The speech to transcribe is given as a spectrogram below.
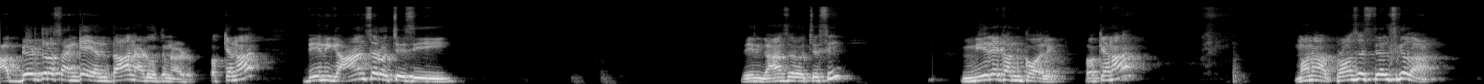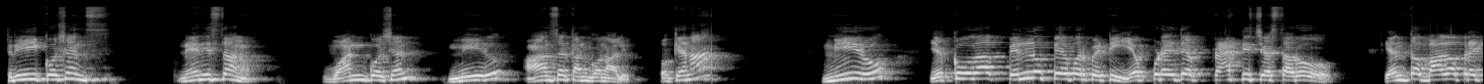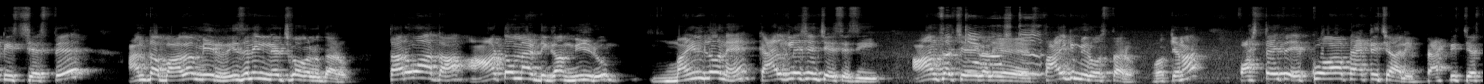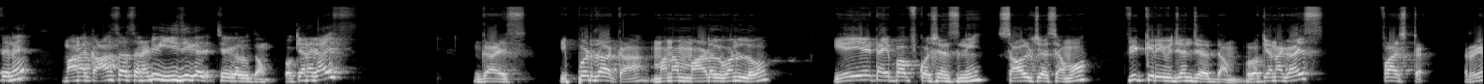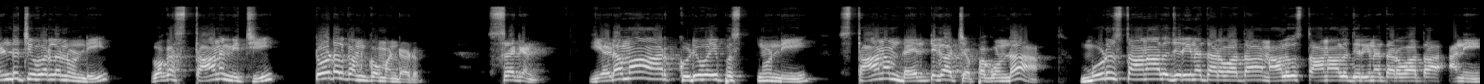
అభ్యర్థుల సంఖ్య ఎంత అని అడుగుతున్నాడు. ఓకేనా? దీనికి ఆన్సర్ వచ్చేసి దీనికి ఆన్సర్ వచ్చేసి మీరే కనుక్కోవాలి. ఓకేనా? మన ప్రాసెస్ తెలుసు కదా. త్రీ క్వశ్చన్స్ నేను ఇస్తాను. వన్ క్వశ్చన్ మీరు ఆన్సర్ కనుగొనాలి. ఓకేనా? మీరు ఎక్కువగా పెన్ను పేపర్ పెట్టి ఎప్పుడైతే ప్రాక్టీస్ చేస్తారో ఎంత బాగా ప్రాక్టీస్ చేస్తే అంత బాగా మీరు రీజనింగ్ నేర్చుకోగలుగుతారు. తర్వాత ఆటోమేటిక్గా మీరు మైండ్లోనే క్యాల్కులేషన్ చేసేసి ఆన్సర్ చేయగలిగే స్థాయికి మీరు వస్తారు. ఓకేనా? ఫస్ట్ అయితే ఎక్కువ ప్రాక్టీస్ చేయాలి. ప్రాక్టీస్ చేస్తేనే మనకు ఆన్సర్స్ అనేవి ఈజీగా చేయగలుగుతాం. ఓకేనా గాయస్ గాయస్ ఇప్పటిదాకా మనం మోడల్ వన్లో ఏ ఏ టైప్ ఆఫ్ క్వశ్చన్స్ని సాల్వ్ చేసామో క్విక్ రివిజన్ చేద్దాం. ఓకేనా గాయస్ ఫస్ట్ రెండు చివర్ల నుండి ఒక స్థానం ఇచ్చి టోటల్ కనుక్కోమంటాడు. సెకండ్ ఎడమ ఆర్ కుడివైపు నుండి స్థానం డైరెక్ట్గా చెప్పకుండా మూడు స్థానాలు జరిగిన తర్వాత నాలుగు స్థానాలు జరిగిన తర్వాత అని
